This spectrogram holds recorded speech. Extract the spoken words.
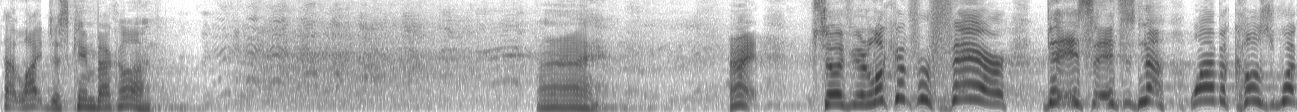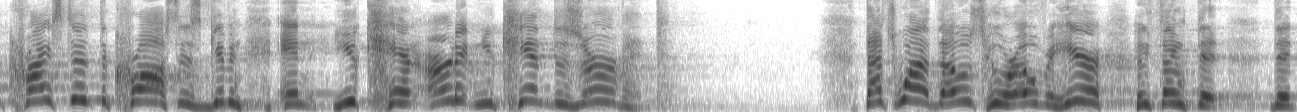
That light just came back on. All right. All right. So if you're looking for fair, it's, it's not. Why? Because what Christ did at the cross is given, and you can't earn it and you can't deserve it. That's why those who are over here who think that, that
